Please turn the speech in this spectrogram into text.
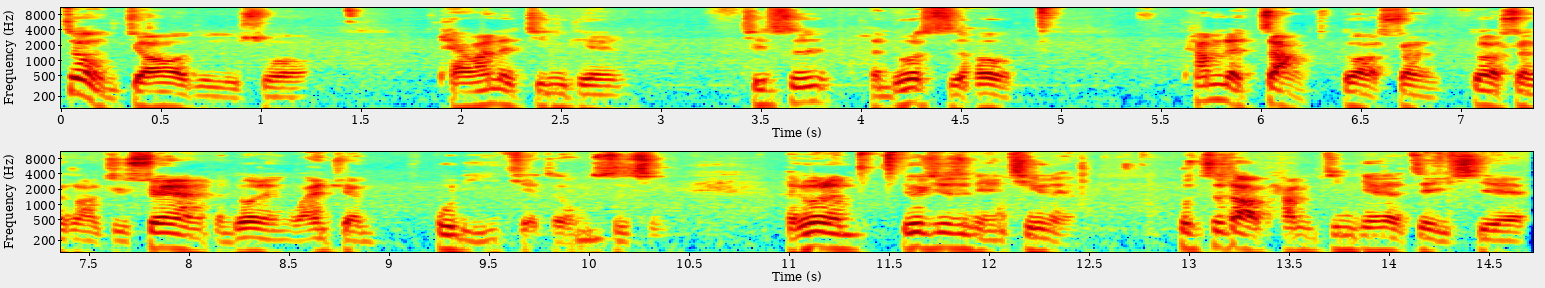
这种骄傲就是说，台湾的今天，其实很多时候他们的账都要算都要算上去。虽然很多人完全不理解这种事情，很多人尤其是年轻人不知道他们今天的这些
